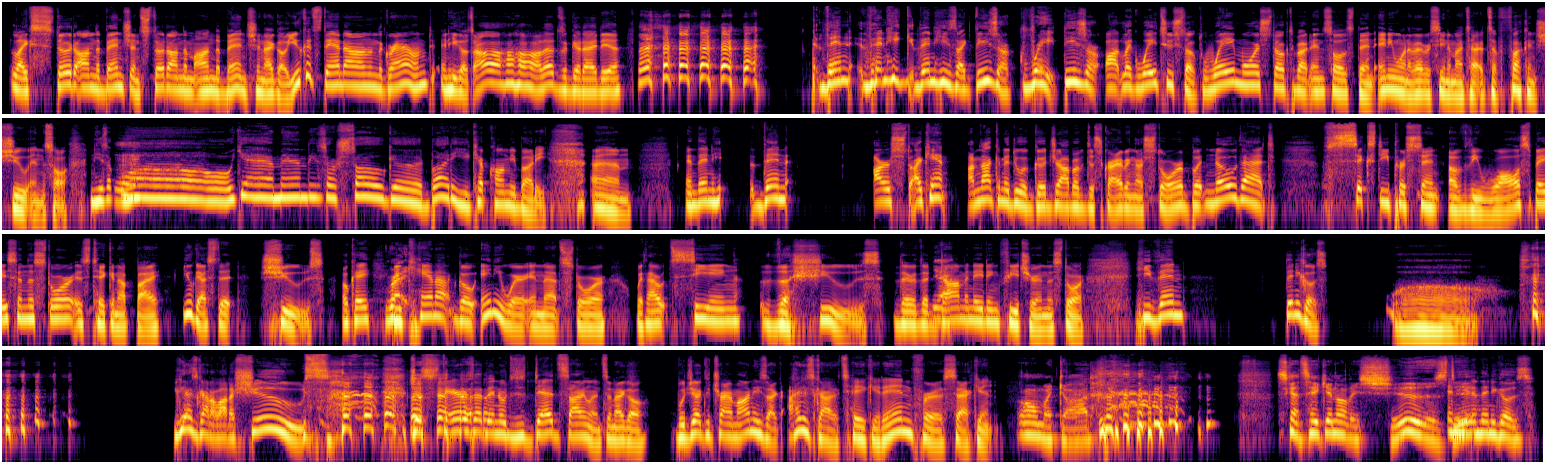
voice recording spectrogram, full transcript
like stood on the bench and stood on them on the bench. And I go, "You could stand on the ground." And he goes, "Oh, that's a good idea." then then he then he's like these are great. These are aw-" like way too stoked way more stoked about insoles than anyone i've ever seen in my entire it's a fucking shoe insole and he's like whoa yeah man these are so good buddy. He kept calling me buddy. Um and then he then our st- I can't I'm not going to do a good job of describing our store, but know that 60% of the wall space in the store is taken up by you guessed it, shoes, okay? Right. You cannot go anywhere in that store without seeing the shoes. They're the Yeah. dominating feature in the store. He then then he goes, "Whoa." You guys got a lot of shoes. just stares at them with just dead silence. And I go, Would you like to try them on? He's like, I just got to take it in for a second. Oh, my God. Just got to take in all these shoes, And, dude. he, and then he goes,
